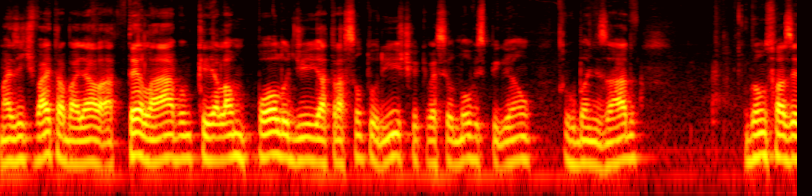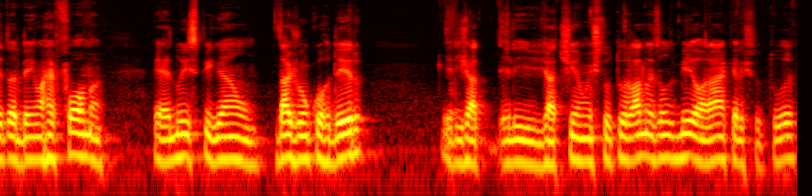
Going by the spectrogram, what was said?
Mas a gente vai trabalhar até lá, vamos criar lá um polo de atração turística, que vai ser o novo espigão urbanizado. Vamos fazer também uma reforma é, no espigão da João Cordeiro, ele já, ele já tinha uma estrutura lá, nós vamos melhorar aquela estrutura.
